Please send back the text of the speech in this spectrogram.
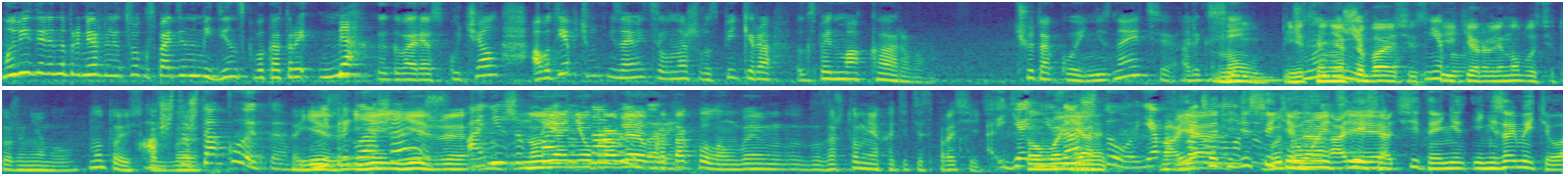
Мы видели, например, лицо господина Мединского, который, мягко говоря, скучал. А вот я почему-то не заметила нашего спикера, господина Макарова. Что такое, не знаете, Алексей? ну, Почему если не ошибаюсь, было? и Не было. спикер Ленобласти тоже не был. Ну, то есть, А как что бы, ж такое-то? Есть, не же- приглашают? есть же, Они же ну, я не управляю выборы. протоколом. Вы за что меня хотите спросить? Я Что ни вы- за я- что. Я А я, кстати, действительно, Вы думаете- Олеся, а действительно, я не, я не заметил,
